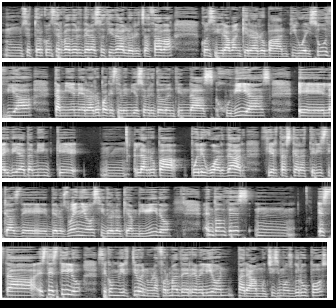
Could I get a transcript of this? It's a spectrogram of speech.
un sector conservador de la sociedad lo rechazaba, consideraban que era ropa antigua y sucia, también era ropa que se vendía sobre todo en tiendas judías, eh, la idea también que mm, la ropa puede guardar ciertas características de, los dueños y de lo que han vivido. Entonces, este estilo se convirtió en una forma de rebelión para muchísimos grupos,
